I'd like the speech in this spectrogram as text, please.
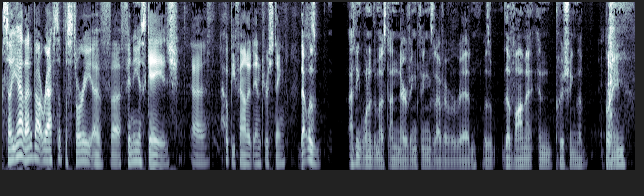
So yeah, that about wraps up the story of uh, Phineas Gage. Uh, hope you found it interesting. That was, I think, one of the most unnerving things that I've ever read was the vomit and pushing the brain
